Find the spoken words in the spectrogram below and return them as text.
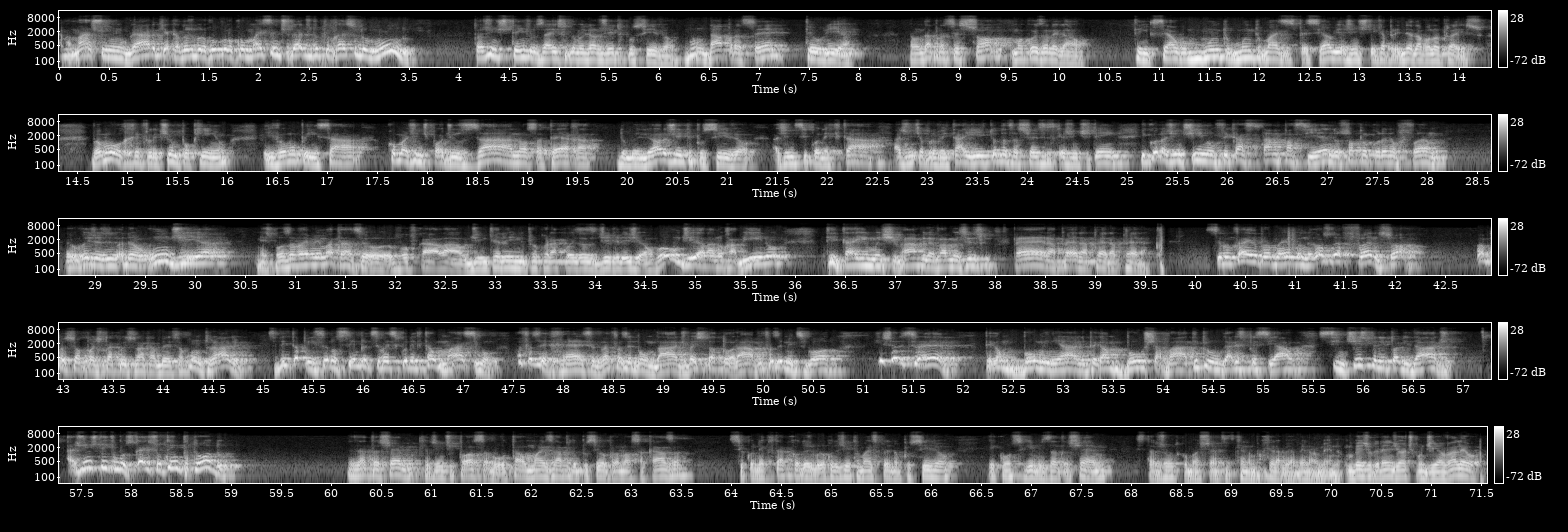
é macho um lugar que a Kadosh Baruch colocou mais santidade do que o resto do mundo. Então a gente tem que usar isso do melhor jeito possível. Não dá para ser teoria. Não dá para ser só uma coisa legal. Tem que ser algo muito, muito mais especial e a gente tem que aprender a dar valor para isso. Vamos refletir um pouquinho e vamos pensar como a gente pode usar a nossa terra do melhor jeito possível, a gente se conectar, a gente aproveitar e ir todas as chances que a gente tem. E quando a gente não ficar passeando, só procurando fã, eu vejo, não, um dia minha esposa vai me matar se eu vou ficar lá o dia inteiro indo procurar coisas de religião. Vou um dia lá no rabino, tentar ir em e levar meus filhos. Pera, pera, pera, pera. Você não está indo para o negócio não é fã só. Uma pessoa pode estar com isso na cabeça. Ao contrário, você tem que estar pensando sempre que você vai se conectar ao máximo. Vai fazer reza, vai fazer bondade, vai estudar Torá, vai fazer mitzvot. Isso é Israel. Pegar um bom minyan, pegar um bom Shabbat, ir para um lugar especial, sentir espiritualidade. A gente tem que buscar isso o tempo todo. Exato, Hashem, que a gente possa voltar o mais rápido possível para a nossa casa, se conectar com o Deus do jeito mais pleno possível e conseguir, Exato, Hashem, estar junto com o Bashet e Um beijo grande e ótimo dia. Valeu!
